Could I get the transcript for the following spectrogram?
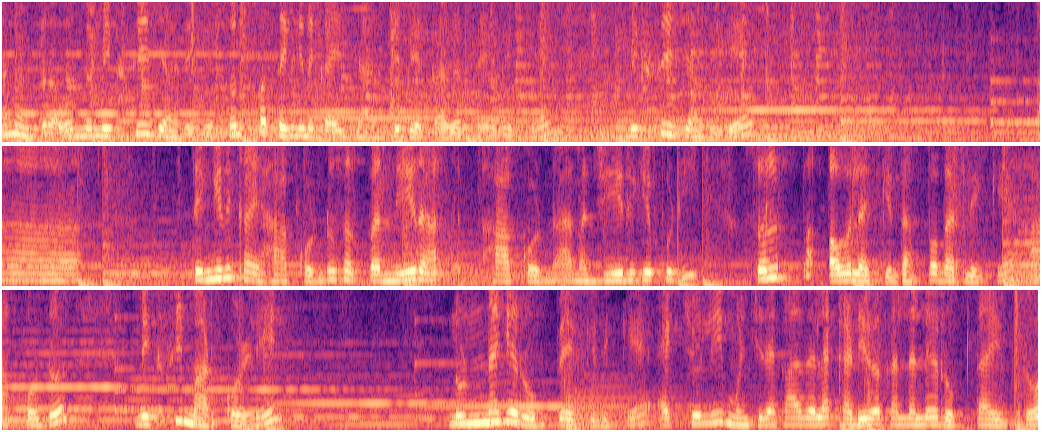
ಆನಂತರ ಒಂದು ಮಿಕ್ಸಿ ಜಾರಿಗೆ ಸ್ವಲ್ಪ ತೆಂಗಿನಕಾಯಿ ಜಾಸ್ತಿ ಬೇಕಾಗುತ್ತೆ ಇದಕ್ಕೆ. ಮಿಕ್ಸಿ ಜಾರಿಗೆ ತೆಂಗಿನಕಾಯಿ ಹಾಕ್ಕೊಂಡು ಸ್ವಲ್ಪ ನೀರು ಹಾಕ್ಕೊಂಡು ಆಮೇಲೆ ಜೀರಿಗೆ ಪುಡಿ ಸ್ವಲ್ಪ ಅವಲಕ್ಕಿ, ದಪ್ಪ ಬರಲಿಕ್ಕೆ ಹಾಕ್ಕೊಂಡು ಮಿಕ್ಸಿ ಮಾಡಿಕೊಳ್ಳಿ. ನುಣ್ಣಗೆ ರುಬ್ಬಬೇಕು ಇದಕ್ಕೆ. ಆ್ಯಕ್ಚುಲಿ ಮುಂಚಿನ ಕಾಲದೆಲ್ಲ ಕಡಿಯೋ ಕಲ್ಲಲ್ಲೇ ರುಬ್ತಾ ಇದ್ರು.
